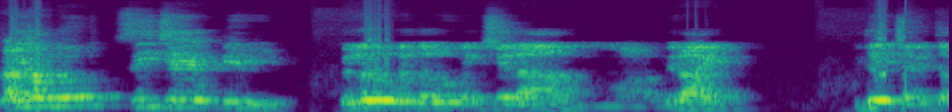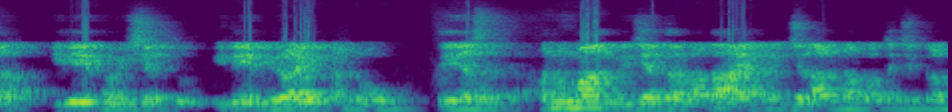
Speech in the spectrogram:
వెల్కమ్ టు సిజే టీవీ. పిల్లలు పెద్దలు పెంచేలా మ, ఇదే చరిత్ర ఇదే భవిష్యత్తు ఇదే మిరాయ్ అంటూ తేజసంజ హనుమాన్ విజయం తర్వాత ఆయన నుంచి రానున్న కొత్త చిత్రం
